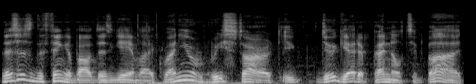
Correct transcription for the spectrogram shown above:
This is the thing about this game, like when you restart, you do get a penalty, but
